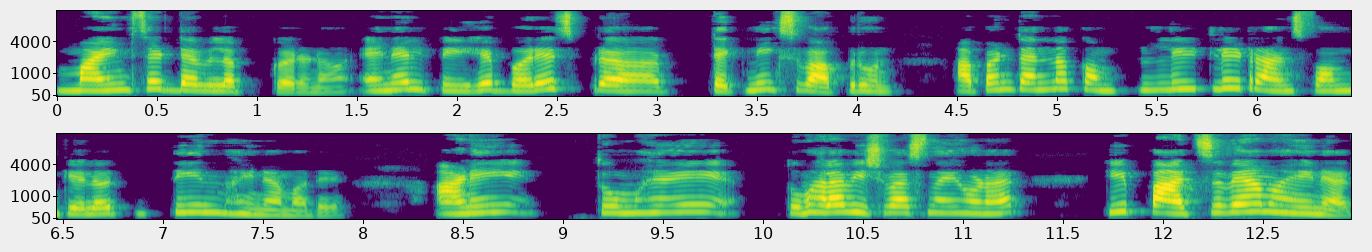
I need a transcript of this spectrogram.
mindset develop करणं एन एल पी हे बरेच प्र टेक्निक्स वापरून आपण त्यांना कम्प्लिटली ट्रान्सफॉर्म केलं तीन महिन्यामध्ये. आणि तुम्ही तुम्हाला विश्वास नाही होणार की पाचव्या महिन्यात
